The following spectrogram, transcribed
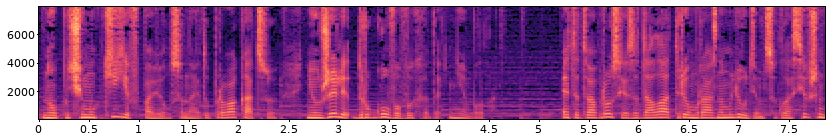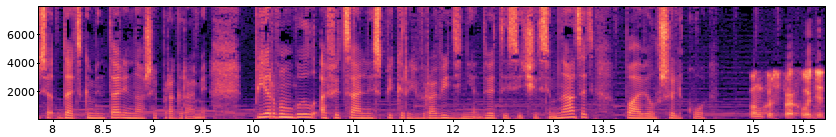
Но почему Киев повелся на эту провокацию? Неужели другого выхода не было? Этот вопрос я задала трем разным людям, согласившимся дать комментарий нашей программе. Первым был официальный спикер Евровидения 2017 Павел Шелько. Конкурс проходит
